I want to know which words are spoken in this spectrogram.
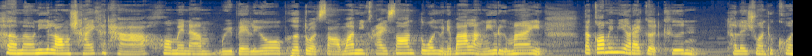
เฮอร์เมลนี่ลองใช้คาถาโฮเมนัมรีเวลิโอเพื่อตรวจสอบว่ามีใครซ่อนตัวอยู่ในบ้านหลังนี้หรือไม่ แต่ก็ไม่มีอะไรเกิดขึ้น เธอเลยชวนทุกคน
